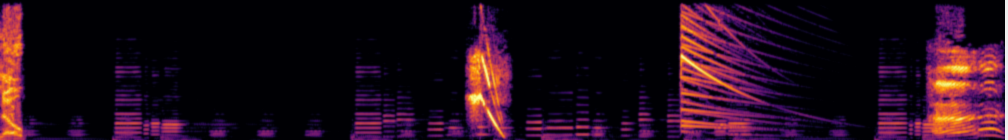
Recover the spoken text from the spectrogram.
Nope. Huh?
